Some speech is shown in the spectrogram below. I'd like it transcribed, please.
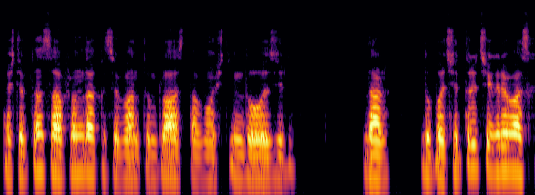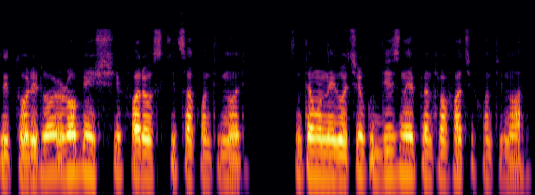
Așteptăm să aflăm dacă se va întâmpla asta, vom ști în două zile. Dar, după ce trece greva scritorilor, Robin și are o schiță a continuării. Suntem în negocieri cu Disney pentru a face continuare.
